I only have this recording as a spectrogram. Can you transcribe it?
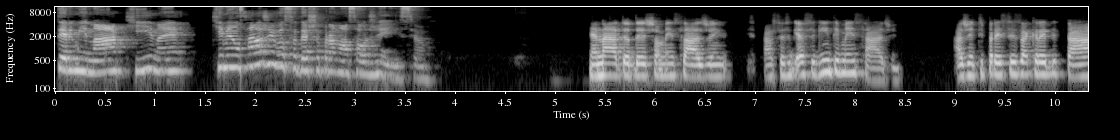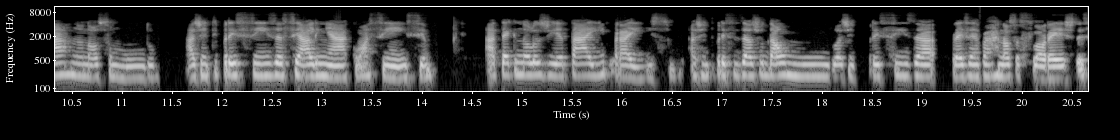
terminar aqui, né? Que mensagem você deixa para a nossa audiência? Renata, eu deixo a mensagem, a seguinte mensagem. A gente precisa acreditar no nosso mundo, a gente precisa se alinhar com a ciência. A tecnologia está aí para isso. A gente precisa ajudar o mundo, a gente precisa preservar nossas florestas,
